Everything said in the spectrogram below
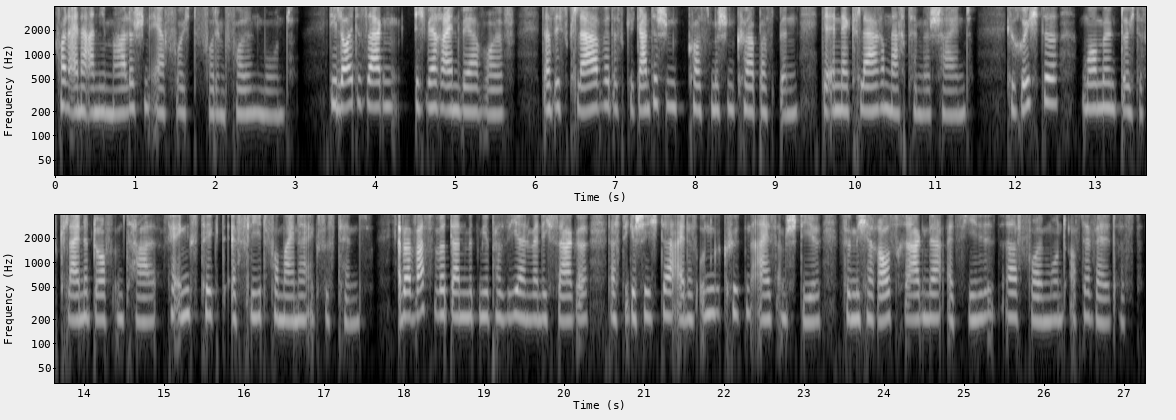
von einer animalischen Ehrfurcht vor dem vollen Mond. Die Leute sagen, ich wäre ein Werwolf, dass ich Sklave des gigantischen kosmischen Körpers bin, der in der klaren Nachthimmel scheint. Gerüchte murmeln durch das kleine Dorf im Tal, verängstigt, er flieht vor meiner Existenz. Aber was wird dann mit mir passieren, wenn ich sage, dass die Geschichte eines ungekühlten Eis am Stiel für mich herausragender als jeder Vollmond auf der Welt ist?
